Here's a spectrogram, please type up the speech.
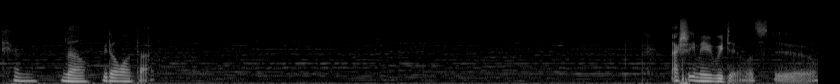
Can... No, we don't want that. Actually, maybe we do. Let's do...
